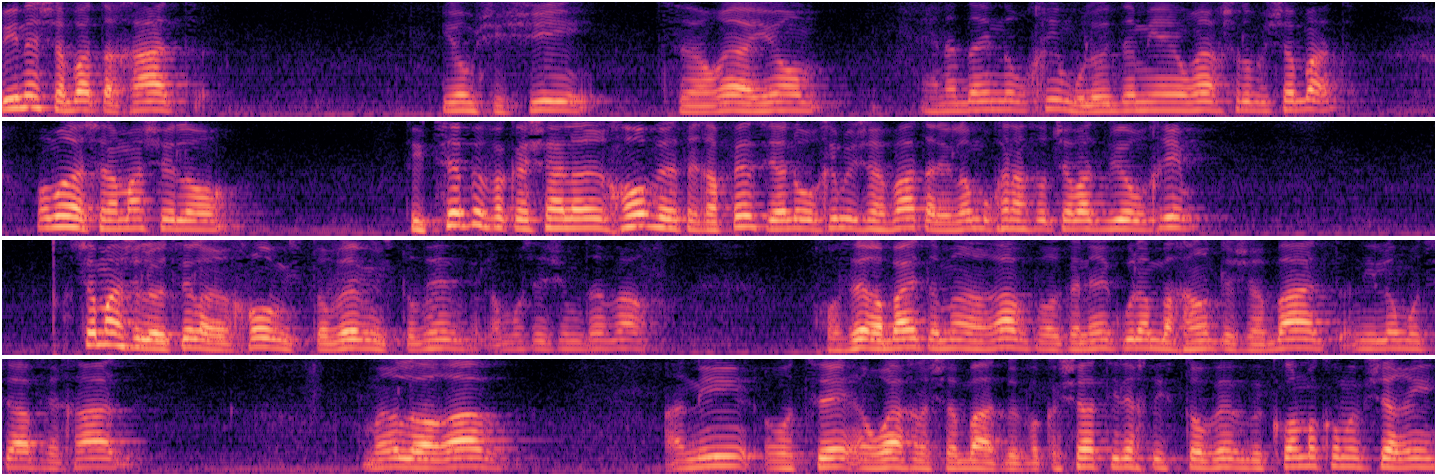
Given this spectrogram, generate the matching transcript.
והנה שבת אחת, יום שישי, צהרי היום, אין עדיין אורחים, הוא לא יודע מי האורח שלו בשבת. הוא אומר לשלמה שלו, תצא בבקשה לרחוב ותחפש שיהיו אורחים לשבת, אני לא מוכן לעשות שבת בלי אורחים. השמע שלו יוצא לרחוב, מסתובב, מסתובב, לא מוצא שום דבר. חוזר הביתה, אומר הרב, כבר כנראה כולם בהכנות לשבת, אני לא מוצא אף אחד. אומר לו הרב, אני רוצה אורח לשבת, בבקשה תלך תסתובב בכל מקום אפשרי,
